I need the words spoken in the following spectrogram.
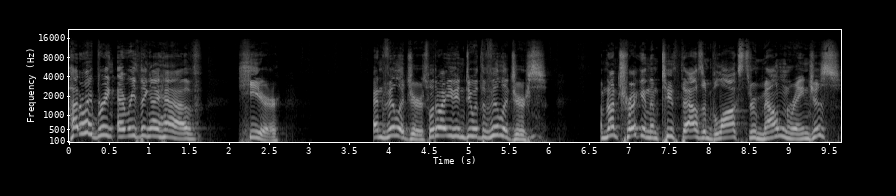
How do I bring everything I have here? And villagers. What do I even do with the villagers? I'm not trekking them 2,000 blocks through mountain ranges.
